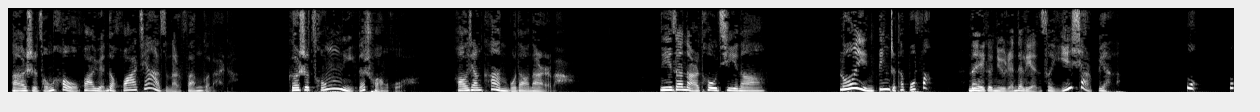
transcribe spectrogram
他是从后花园的花架子那儿翻过来的，可是从你的窗户，好像看不到那儿吧？你在哪儿透气呢？罗隐盯着他不放，那个女人的脸色一下变了。我我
